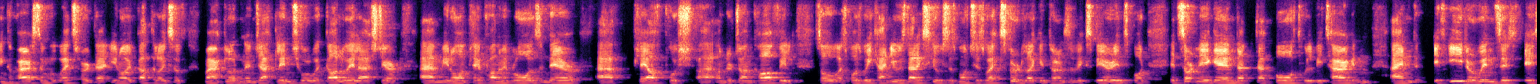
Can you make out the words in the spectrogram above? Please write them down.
in comparison with Wexford that you know you've got the likes of Marc Ludden and Jack Lynch who were with Galway last year, um, you know, and play prominent roles in their uh, playoff push uh, under John Caulfield. So I suppose we can't use that excuse as much as Wexford, like in terms of experience, but it's certainly a game that that both will be targeting, and if either wins it, it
